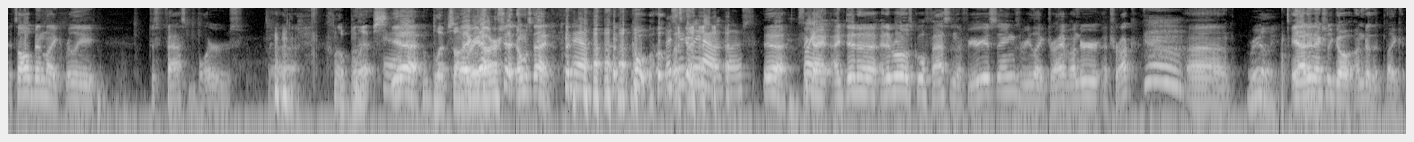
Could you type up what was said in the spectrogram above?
it's all been like really just fast blurs. Uh, Little blips. Yeah. yeah. Blips on Like, the yeah, radar. shit, almost died. Yeah, cool. that's let's usually go. how it goes. Yeah, it's like, like- I, I did a I did one of those cool Fast and the Furious things where you like drive under a truck. uh, Really? yeah, I didn't actually go under the like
